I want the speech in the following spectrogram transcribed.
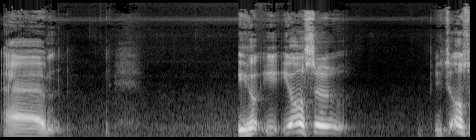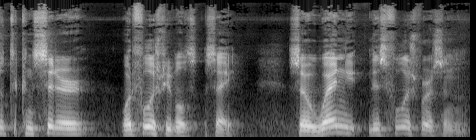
um, you, you also it's also to consider what foolish people say. So when you, this foolish person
